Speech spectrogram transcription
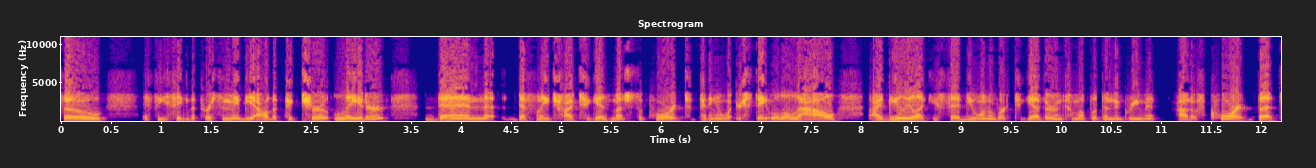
So if you think the person may be out of the picture later, then definitely try to get as much support depending on what your state will allow. Ideally, like you said, you want to work together and come up with an agreement out of court, but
